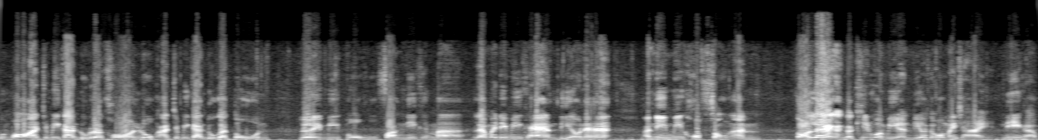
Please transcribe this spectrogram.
คุณพ่ออาจจะมีการดูละครลูกอาจจะมีการดูการ์ตูน เลยมีตัวหูฟังนี้ขึ้นมา แล้วไม่ได้มีแค่อันเดียวนะฮะ อันนี้มีครบ 2 อัน ตอนแรกอันก็คิดว่ามีอันเดียวแต่ว่าไม่ใช่นี่ครับ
